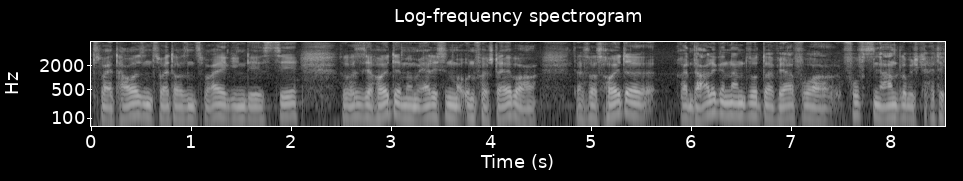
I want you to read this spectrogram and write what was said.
2000, 2002 gegen DSC. Sowas ist ja heute, wenn wir ehrlich sind, mal unvorstellbar. Das, was heute Randale genannt wird, da wäre vor 15 Jahren, glaube ich, hätte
